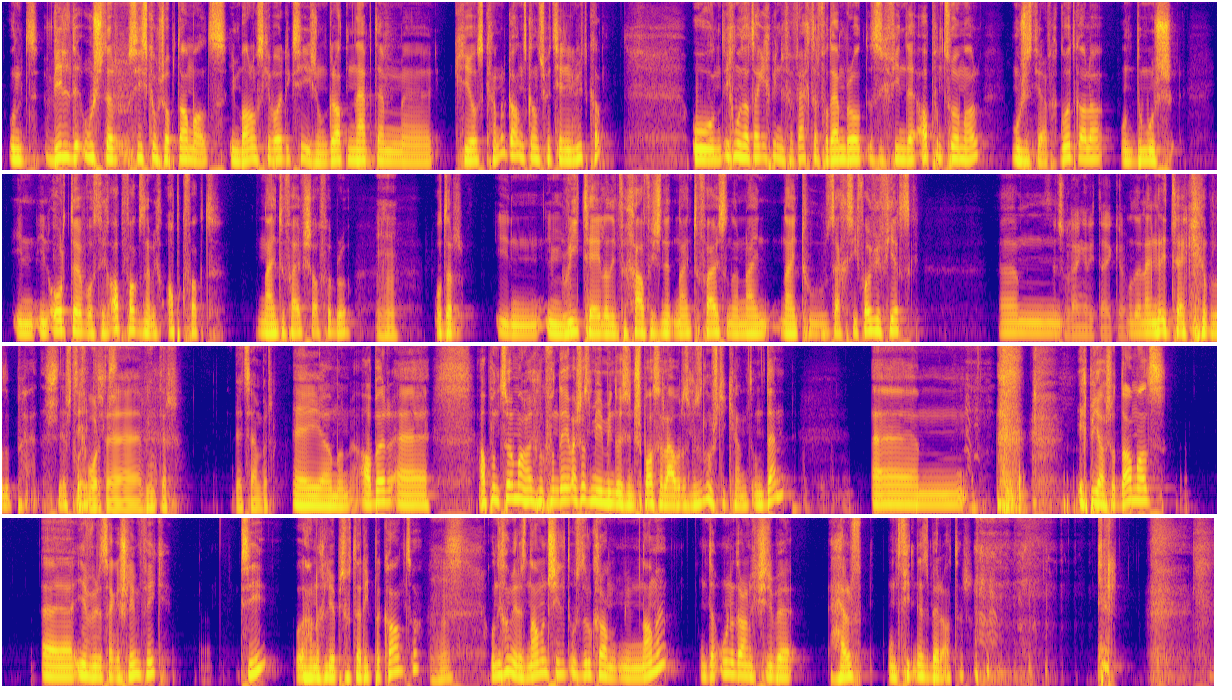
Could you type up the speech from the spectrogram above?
Und weil der Uster Syscom Shop damals im Bahnhofsgebäude war und gerade neben dem äh, Kiosk haben wir ganz, ganz spezielle Leute gehabt. Und ich muss halt sagen, ich bin ein Verfechter von dem, Bro, dass ich finde, ab und zu mal musst es dir einfach gut gehen lassen und du musst in, in Orten, wo es dich abfuckt, das nämlich abgefuckt, 9 to 5 arbeiten, Bro. Mhm. Oder in, im Retail oder im Verkauf ist es nicht 9 to 5, sondern 9, 9 to 6, 45. Ähm, Das sind schon längere Tage. oder längere Tage, Bruder. Das ist sehr Stichwort äh, Winter, Dezember. Ey, ja, Mann. Aber äh, ab und zu mal habe ich mir gefunden, ey, weißt du was, wir müssen uns einen Spaß erlauben, dass wir es lustig haben. Und dann, ähm, ich bin ja schon damals, äh, ihr würdet sagen, schlimmfig gsi und habe ein bisschen etwas auf der Rippe gehabt und so. Mhm. Und ich habe mir ein Namensschild ausgedruckt mit meinem Namen und dann unten dran habe ich geschrieben, Health- und Fitnessberater.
